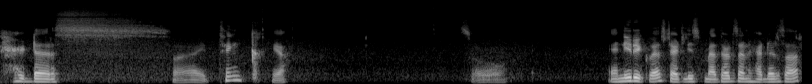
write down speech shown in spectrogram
headers I think yeah. So any request at least methods and headers are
